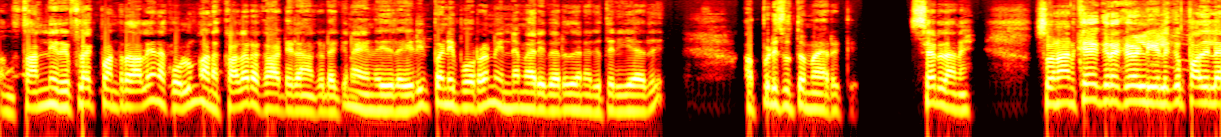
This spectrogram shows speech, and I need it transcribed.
அந்த தண்ணி ரிஃப்ளெக்ட் பண்றதால எனக்கு ஒழுங்கான கலரை காட்டிலாம் கிடைக்கு. நான் இதில் எடிட் பண்ணி போடுறேன்னு என்ன மாதிரி வருது எனக்கு தெரியாது. அப்படி சுத்தமாக இருக்குது சரிதானே? ஸோ நான் கேட்குற கேள்விகளுக்கு பதில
